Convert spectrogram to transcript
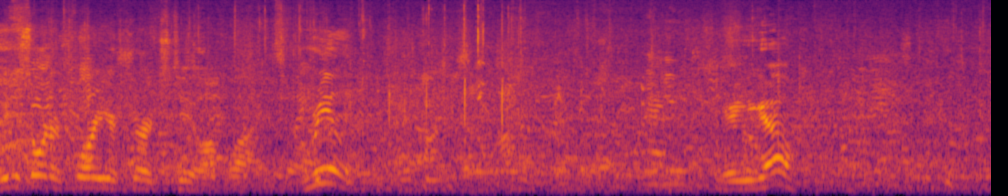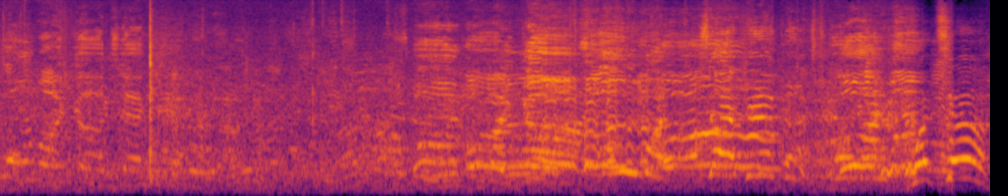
We just ordered four of your shirts too offline. So. Really? Here you go. Oh my god, Zack. Oh, oh my god. What's up?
